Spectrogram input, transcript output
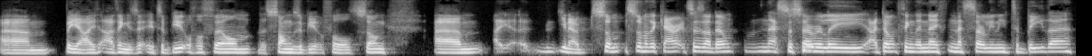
Um, but yeah, I, I think it's a, it's a beautiful film. The songs are beautiful sung. Um, I, uh, you know, some some of the characters I don't necessarily I don't think they ne- necessarily need to be there.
